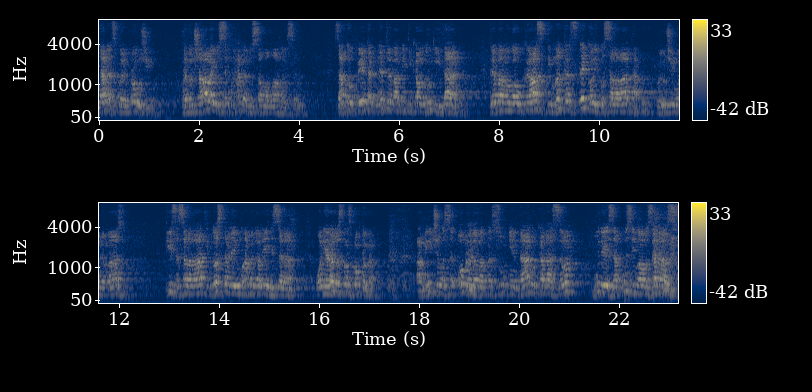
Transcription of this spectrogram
danas koje proučimo, predočavaju se Muhammedu sallallahu sallam. Zato petak ne treba biti kao drugi dan, trebamo ga ukrasiti makar s nekoliko salavata koji učimo u namazu. Ti se salavati dostavljaju Muhammedu alaihi salam. On je radostan zbog toga. A mi ćemo se obradovati na sudnjem danu kada se on bude zauzimao za nas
